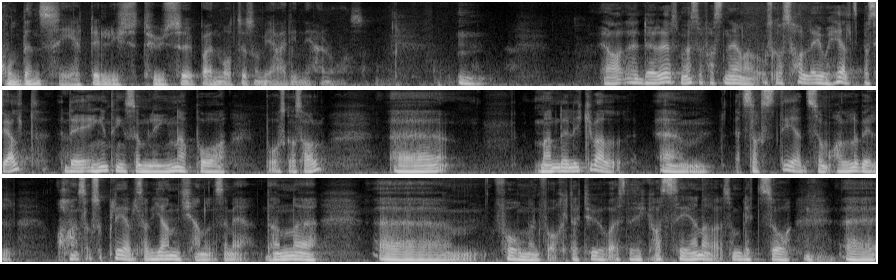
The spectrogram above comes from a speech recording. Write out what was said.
kondenserte lysthuset på en måte som vi er inni her nå. altså. Ja, det er det som er så fascinerende. Oscarshall er jo helt spesielt. Det er ingenting som ligner på, på Oscarshall. Eh, men det er likevel et slags sted som alle vil ha en slags opplevelse av gjenkjennelse med. Denne eh, formen for arkitektur og estetikk har senere som blitt så eh,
